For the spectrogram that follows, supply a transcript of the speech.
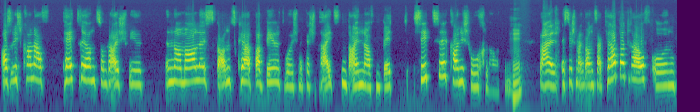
Also ich kann auf Patreon zum Beispiel ein normales Ganzkörperbild, wo ich mit gespreizten Beinen auf dem Bett sitze, kann ich hochladen. Hm. Weil es ist mein ganzer Körper drauf und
